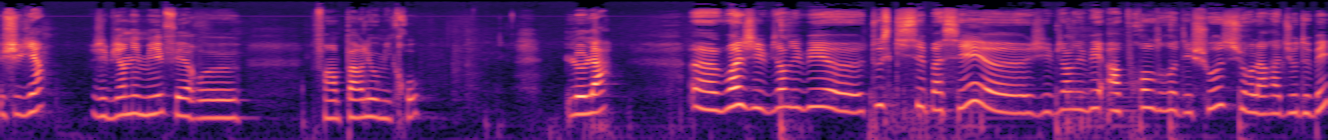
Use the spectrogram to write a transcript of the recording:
Julien J'ai bien aimé faire, euh, enfin, parler au micro. Lola? Euh, moi, j'ai bien aimé euh, tout ce qui s'est passé. Euh, j'ai bien aimé apprendre des choses sur la radio 2B.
